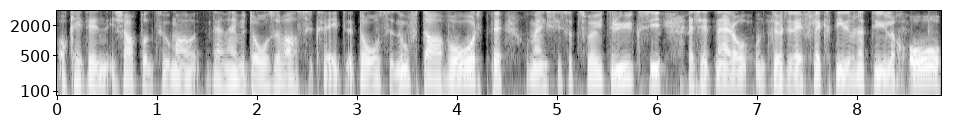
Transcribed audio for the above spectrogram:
Okay, dann ist ab und zu mal, dann haben wir Dosenwasser gesagt, Dosen aufgetan worden und manchmal waren so zwei, drei gewesen. Es hat dann auch, und dort reflektieren wir natürlich auch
